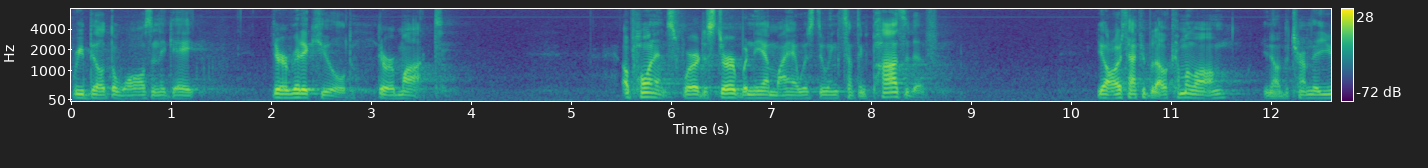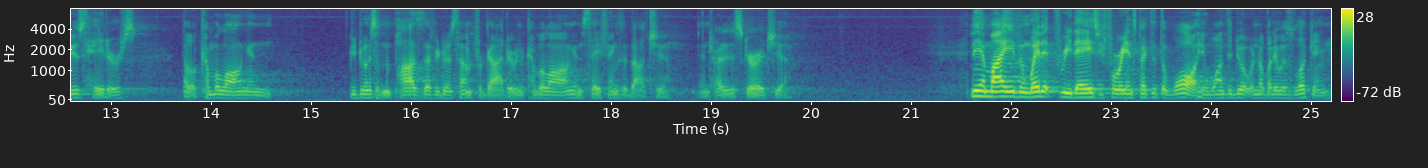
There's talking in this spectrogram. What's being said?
rebuilt the walls and the gate, they were ridiculed, they were mocked. Opponents were disturbed when Nehemiah was doing something positive. You always have people that will come along, you know, the term they use, haters, that will come along and you're doing something positive, you're doing something for God, they're going to come along and say things about you and try to discourage you. Nehemiah even waited three days before he inspected the wall. He wanted to do it when nobody was looking.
